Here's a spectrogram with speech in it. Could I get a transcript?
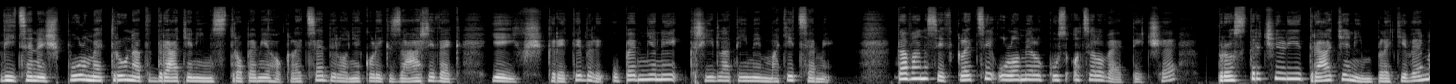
Více než půl metru nad drátěným stropem jeho klece bylo několik zářivek, jejich škryty byly upevněny křídlatými maticemi. Tavan si v kleci ulomil kus ocelové tyče, prostrčil ji drátěným pletivem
